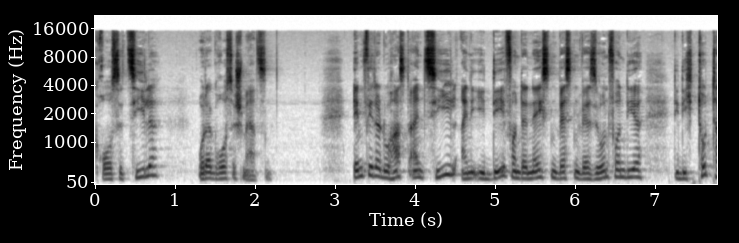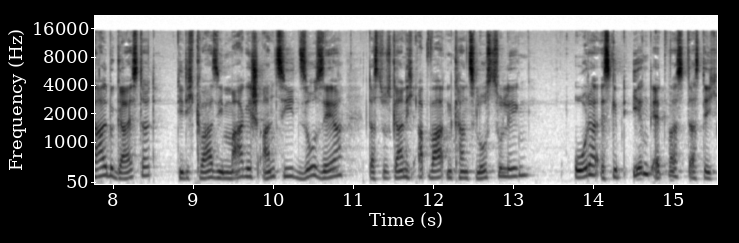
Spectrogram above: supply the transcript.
Große Ziele oder große Schmerzen. Entweder du hast ein Ziel, eine Idee von der nächsten besten Version von dir, die dich total begeistert, die dich quasi magisch anzieht, so sehr, dass du es gar nicht abwarten kannst, loszulegen. Oder es gibt irgendetwas, das dich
